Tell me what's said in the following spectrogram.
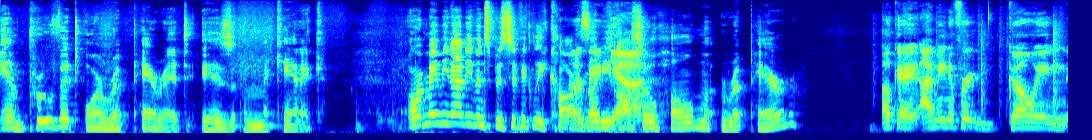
improve it or repair it is a mechanic. Or maybe not even specifically car, was like, maybe yeah. also home repair. Okay, I mean, if we're going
